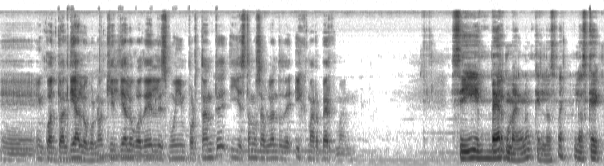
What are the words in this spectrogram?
eh, en cuanto al diálogo, ¿no? Aquí el diálogo de él es muy importante y estamos hablando de Igmar Bergman. Sí, Bergman, ¿no? Que los, los que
